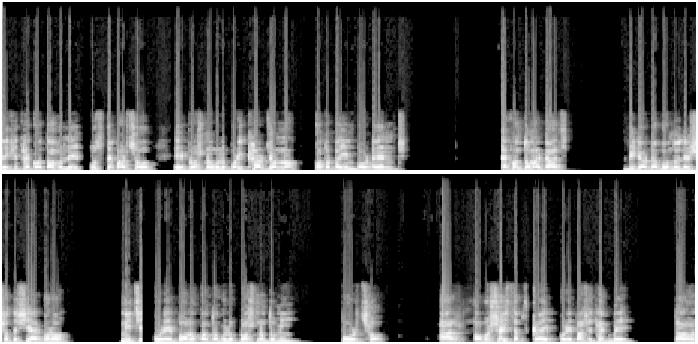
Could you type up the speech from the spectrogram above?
দেখে থাকো তাহলে বুঝতে পারছ এই প্রশ্নগুলো পরীক্ষার জন্য কতটা ইম্পর্টেন্ট এখন তোমার কাজ ভিডিওটা বন্ধুদের সাথে শেয়ার করো। নিচে করে বলো কতগুলো প্রশ্ন তুমি পড়ছো। আর অবশ্যই সাবস্ক্রাইব করে পাশে থাকবে, কারণ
